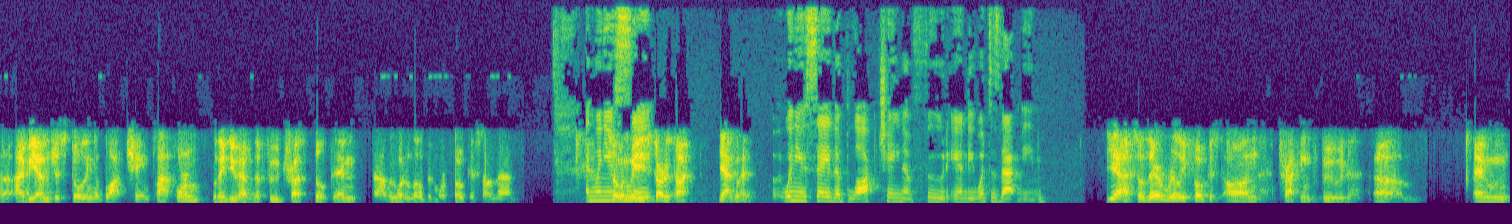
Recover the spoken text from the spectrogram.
uh, IBM just building a blockchain platform. But they do have the food trust built in. Uh, we want a little bit more focused on that. And when you so when we started talking, yeah, go ahead. When you say the blockchain of food, Andy, what does that mean? Yeah, so they're really focused on tracking food, um, and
